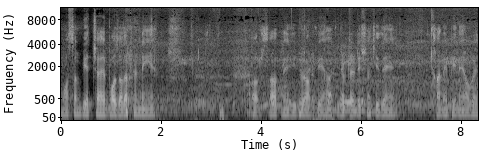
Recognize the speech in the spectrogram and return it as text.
موسم بھی اچھا ہے بہت زیادہ ٹھنڈ نہیں ہے۔ اور ساتھ میں یہ جو آپ کے یہاں کی جو ٹریڈیشنل چیزیں ہیں، کھانے پینے ہو گئے،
